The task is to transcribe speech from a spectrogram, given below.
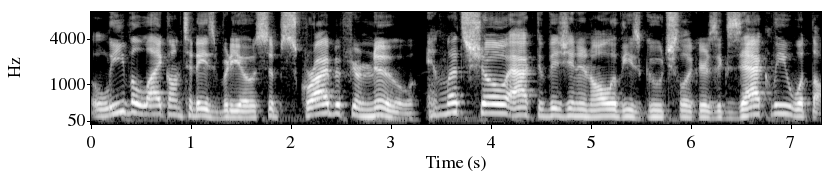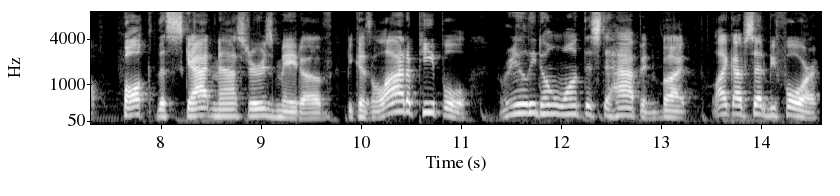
leave a like on today's video, subscribe if you're new, and let's show Activision and all of these gooch slickers exactly what the fuck the Scat Master is made of, because a lot of people really don't want this to happen, but like I've said before,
